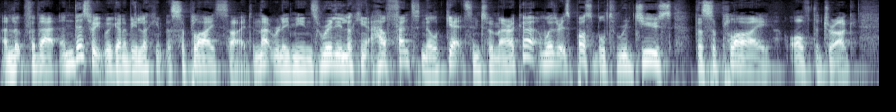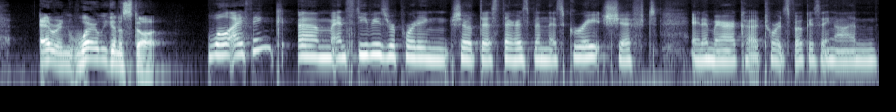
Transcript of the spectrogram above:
and look for that. And this week, we're going to be looking at the supply side. And that really means really looking at how fentanyl gets into America and whether it's possible to reduce the supply of the drug. Aryn, where are we going to start? Well, I think, um, and Stevie's reporting showed this, there has been this great shift in America towards focusing on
